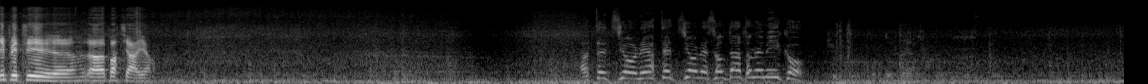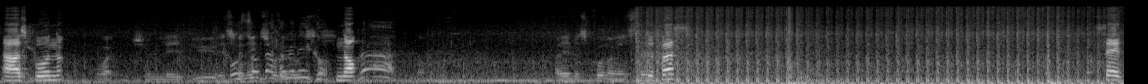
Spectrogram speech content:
J'ai pété euh, la partie arrière. Attenzione, attenzione, soldato nemico! Ah, spawn. Ouais, je l'ai vu. Est-ce sur soldato le nemico! Non. Là! Allez, le spawn, on De essaie. face. Cède.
